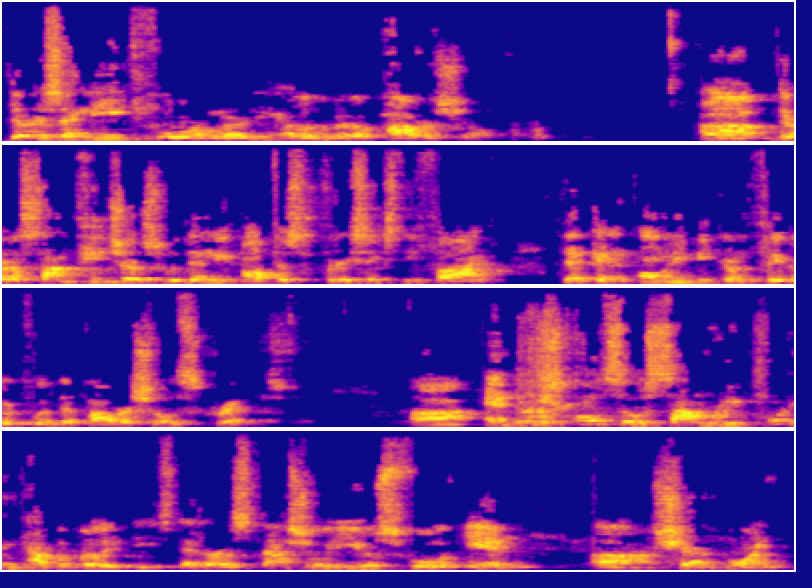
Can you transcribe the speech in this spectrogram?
there is a need for learning a little bit of PowerShell. Uh, there are some features within the Office 365 that can only be configured with the PowerShell scripts. Uh, and there's also some reporting capabilities that are especially useful in uh, SharePoint,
